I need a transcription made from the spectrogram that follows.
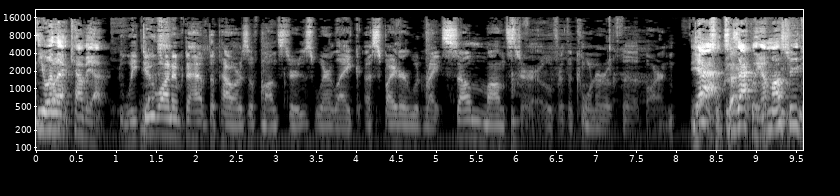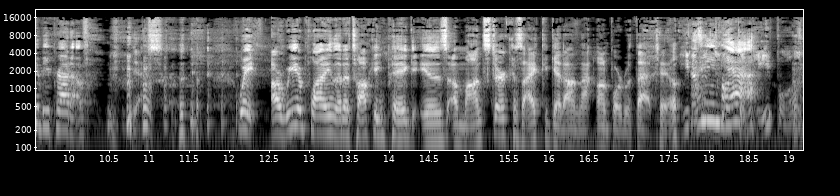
you want that caveat. We do Yes. want him to have the powers of monsters where, like, a spider would write some monster over the corner of the barn. Yes, yeah, exactly. A monster you could be proud of. Yes. Wait, are we implying that a talking pig is a monster? Because I could get on that on board with that too. He doesn't mean, talk yeah. to people.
